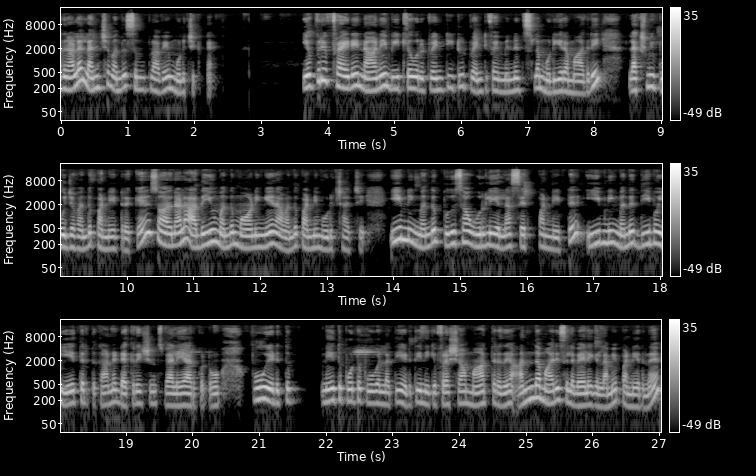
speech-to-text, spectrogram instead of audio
அதனால லஞ்சை வந்து சிம்பிளாகவே முடிச்சுக்கிட்டேன். எவ்ரி ஃப்ரைடே நானே வீட்டில் ஒரு டுவெண்ட்டி டு டுவெண்ட்டி ஃபைவ் மினிட்ஸில் முடிகிற மாதிரி லக்ஷ்மி பூஜை வந்து பண்ணிகிட்ருக்கேன் ஸோ அதனால் அதையும் வந்து மார்னிங்கே நான் வந்து பண்ணி முடிச்சாச்சு. ஈவினிங் வந்து புதுசாக உருளியெல்லாம் செட் பண்ணிவிட்டு ஈவினிங் வந்து தீபம் ஏற்றுறதுக்கான டெக்கரேஷன்ஸ் வேலையாக இருக்கட்டும். பூ எடுத்து நேற்று போட்ட பூவெல்லாத்தையும் எடுத்து இன்றைக்கி ஃப்ரெஷ்ஷாக மாற்றுறது அந்த மாதிரி சில வேலைகள் எல்லாமே பண்ணியிருந்தேன்.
